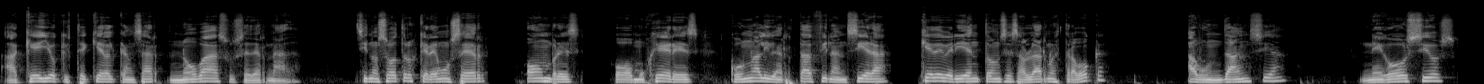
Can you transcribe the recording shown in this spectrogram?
a aquello que usted quiere alcanzar, no va a suceder nada. Si nosotros queremos ser hombres o mujeres con una libertad financiera, ¿qué debería entonces hablar nuestra boca? Abundancia, negocios,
